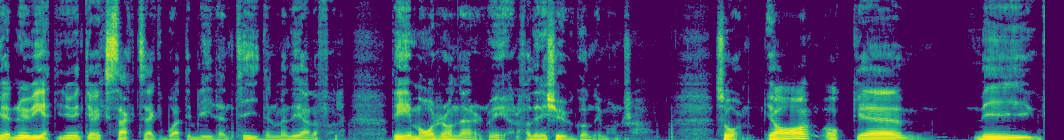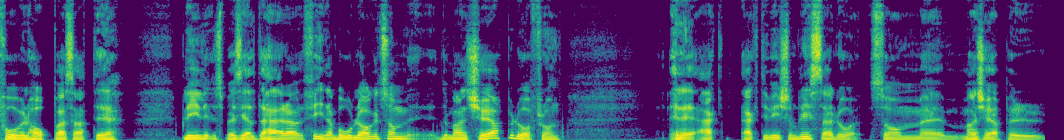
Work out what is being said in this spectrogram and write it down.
Eh, nu vet nu är inte jag exakt säker på att det blir den tiden, men det är i alla fall. Det är imorgon när det nu är i alla fall. Det är 20 imorgon. Så, så ja, och eh, vi får väl hoppas att det blir lite speciellt. Det här fina bolaget som man köper då från, eller Activision Blizzard då, som eh, man köper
